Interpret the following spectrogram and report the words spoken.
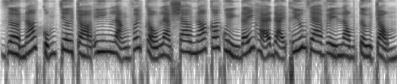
Giờ nó cũng chơi trò yên lặng với cậu là sao nó có quyền đấy hả đại thiếu gia vì lòng tự trọng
